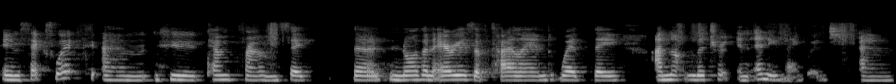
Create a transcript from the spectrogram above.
in sex work who come from, say, the northern areas of Thailand where they are not literate in any language. And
